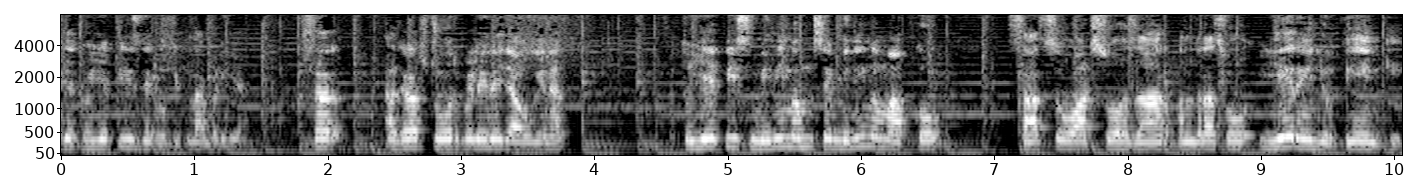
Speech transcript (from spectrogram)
देखो, ये पीस देखो कितना बढ़िया सर अगर आप स्टोर पे लेने जाओगे ना तो ये पीस मिनिमम से मिनिमम आपको 700, 800, हज़ार 1500 ये रेंज होती है इनकी।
